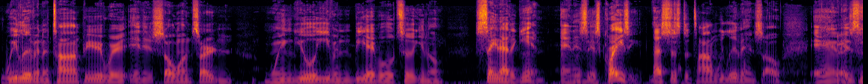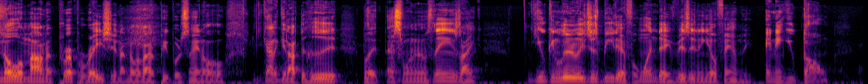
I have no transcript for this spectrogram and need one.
we live in a time period where it is so uncertain when you'll even be able to, you know, say that again. And it's mm-hmm. it's crazy. That's just the time we live in. So, and it's no amount of preparation. I know a lot of people are saying, "Oh, you got to get out the hood," but that's one of those things. Like, you can literally just be there for one day visiting your family, and then you gone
